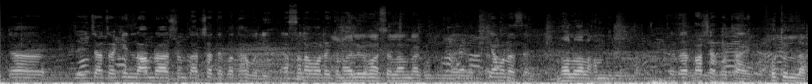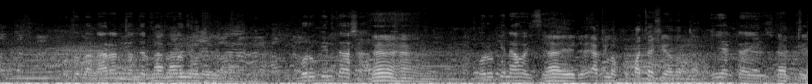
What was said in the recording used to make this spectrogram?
এটা যে চাচা কিনলো আমরা আসুন তার সাথে কথা বলি। আসসালামু আলাইকুম। ওয়ালাইকুম আসসালাম রাহমাতুল্লাহ কেমন আছেন? ভালো আলহামদুলিল্লাহ। চাচার বাসা কোথায়? ফতুল্লাহ। ফতুল্লা নারায়ণগঞ্জের না ফতুল্লা ফতুল্লাহ। গরু কিনতে আসা? হ্যাঁ হ্যাঁ হ্যাঁ। গরু কিনা হয়েছে? হ্যাঁ এটা এক লক্ষ পঁচাশি হাজার টাকা। এই একটাই একটাই।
